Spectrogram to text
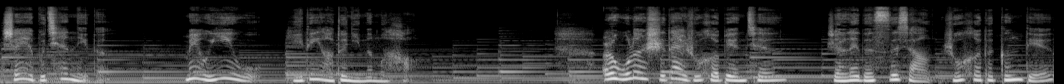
谁也不欠你的，没有义务一定要对你那么好。而无论时代如何变迁，人类的思想如何的更迭，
